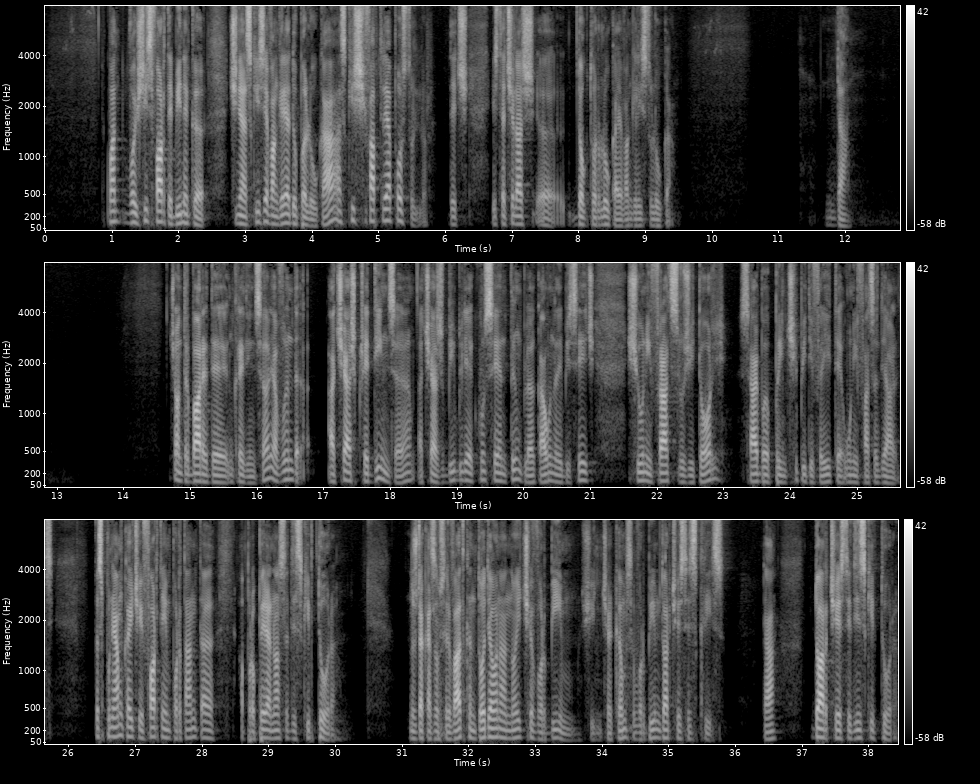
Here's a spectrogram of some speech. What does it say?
Voi știți foarte bine că cine a scris Evanghelia după Luca a scris și faptele apostolilor. Deci este același uh, doctor Luca, evanghelistul Luca. Da. Ce o întrebare de încredințări, având aceeași credință, aceeași Biblie, cum se întâmplă ca unele biserici și unii frați slujitori să aibă principii diferite unii față de alții. Vă spuneam că aici e foarte importantă apropierea noastră de Scriptură. Nu știu dacă ați observat că întotdeauna noi ce vorbim și încercăm să vorbim doar ce este scris. Da? Doar ce este din Scriptură.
